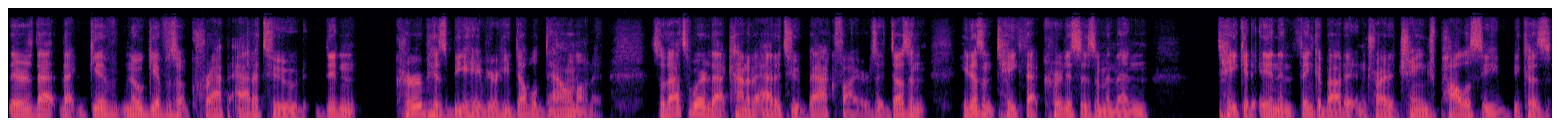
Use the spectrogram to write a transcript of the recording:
there's that that give no gives a crap attitude didn't curb his behavior. He doubled down on it so that's where that kind of attitude backfires it doesn't he doesn't take that criticism and then take it in and think about it and try to change policy because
